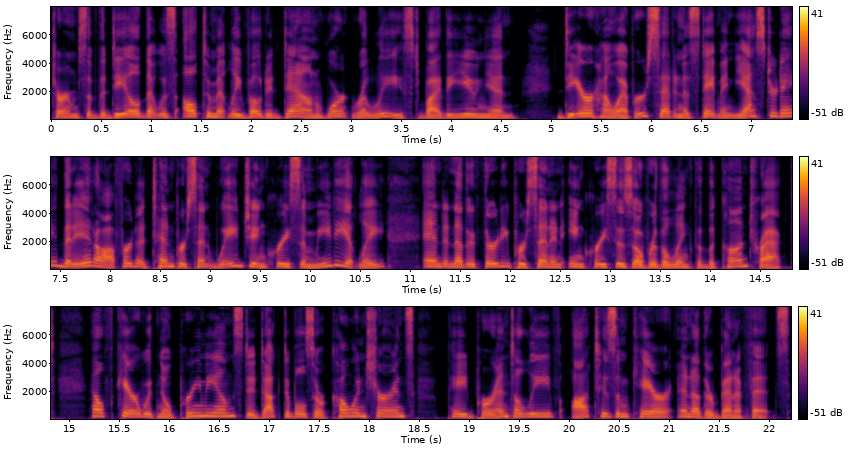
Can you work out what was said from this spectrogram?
Terms of the deal that was ultimately voted down weren't released by the union. Deere, however, said in a statement yesterday that it offered a 10% wage increase immediately and another 30% in increases over the length of the contract, health care with no premiums, deductibles, or coinsurance, paid parental leave, autism care, and other benefits.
